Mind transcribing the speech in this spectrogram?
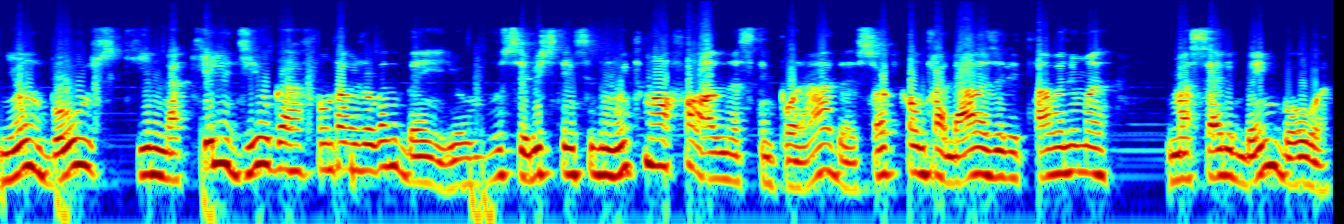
em um Bulls que naquele dia o Garrafão tava jogando bem. E o Vucevic tem sido muito mal falado nessa temporada, só que contra Dallas ele tava numa uma série bem boa.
